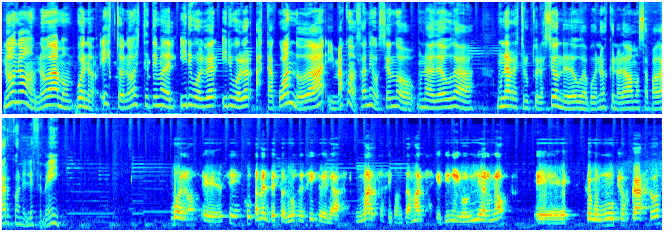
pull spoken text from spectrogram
no, no, no damos. Bueno, esto, ¿no? Este tema del ir y volver, ir y volver, ¿hasta cuándo da? Y más cuando estás negociando una deuda, una reestructuración de deuda, porque no es que no la vamos a pagar con el FMI. Bueno, eh, sí, justamente esto que vos decís de las marchas y contramarchas que tiene el gobierno, eh, creo que en muchos casos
